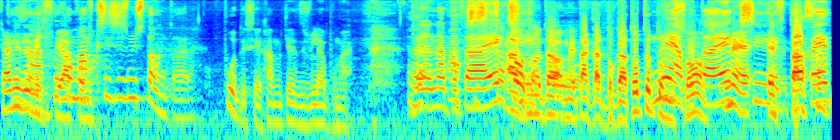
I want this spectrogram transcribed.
Κανείς Τι δεν να, έχει αφού πει είχαμε ακόμα. αυξήσεις μισθών τώρα. Πού τις είχαμε και τις βλέπουμε. Δεν είναι από αυτή τα στις 6. κάτω. με, τα, με τα, τον κατώτερο Ναι, μισό. από τα 6, ναι, από τα 5, φτάσα-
